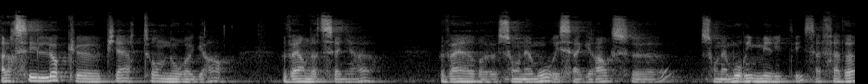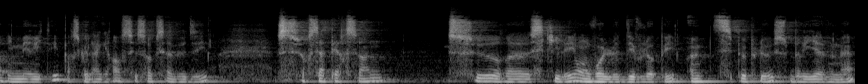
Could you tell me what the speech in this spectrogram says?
Alors c'est là que Pierre tourne nos regards vers notre Seigneur, vers euh, son amour et sa grâce, euh, son amour immérité, sa faveur imméritée, parce que la grâce, c'est ça que ça veut dire, sur sa personne, sur euh, ce qu'il est. On va le développer un petit peu plus brièvement.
